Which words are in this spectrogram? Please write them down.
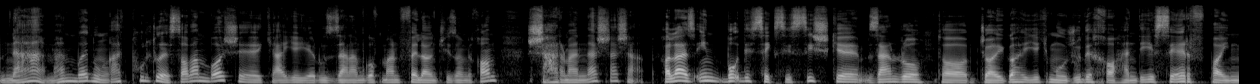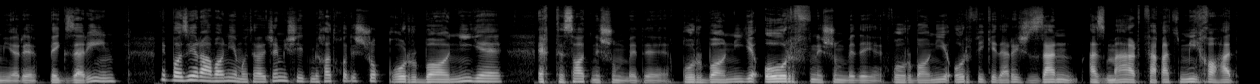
نه من باید اونقدر پول تو حسابم باشه که اگه یه روز زنم گفت من فلان چیزو می‌خوام شرمندش نشم. حالا از این بعد سکسیستیش که زن رو تا جایگاه یک موجود خواهنده صرف پایین میاره بگذریم یه بازی روانی متوجه میشید می‌خواد خودش رو قربانی اقتصاد نشون بده قربانی عرف نشون بده قربانی عرفی که درش زن از مرد فقط می‌خواهد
